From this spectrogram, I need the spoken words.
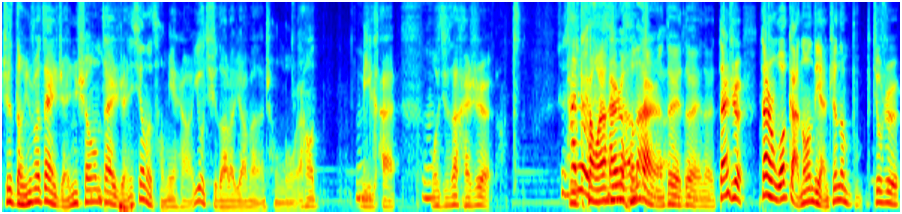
这等于说在人生在人性的层面上又取得了圆满的成功，然后离开。对我觉得还是就是看完还是很感人，对对对。但是但是我感动的点真的不就是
